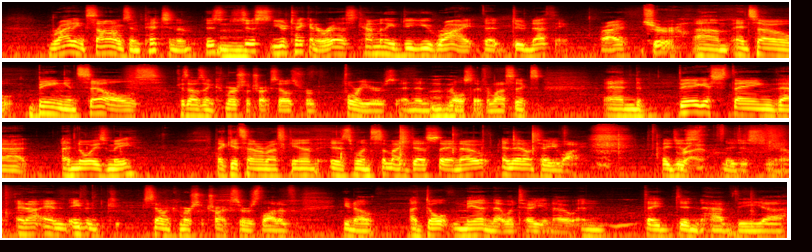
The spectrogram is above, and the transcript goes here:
writing songs and pitching them is mm-hmm. just you're taking a risk. How many do you write that do nothing, right? Sure. Um, and so being in sales, because I was in commercial truck sales for four years and then real estate for the last six, and the biggest thing that annoys me, that gets under my skin, is when somebody does say no and they don't tell you why. They just, Right. they just, you know, and I, and even selling commercial trucks, there was a lot of, you know, adult men that would tell you no, and they didn't have the, uh,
